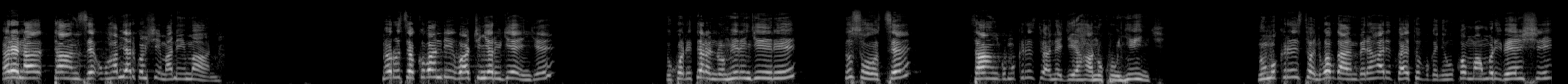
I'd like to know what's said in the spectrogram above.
Kare natanze ubuhamya ariko nshima n'imana. Mperutse kuba ndi iwacu nyarugenge dukora iteraniro nk'iri ngiri dusohotse nsanga umukristo yantegeye ahantu ku nkingi. Ni umukristo ni bwo bwa mbere hari twari tuvuganye kuko muba muri benshi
